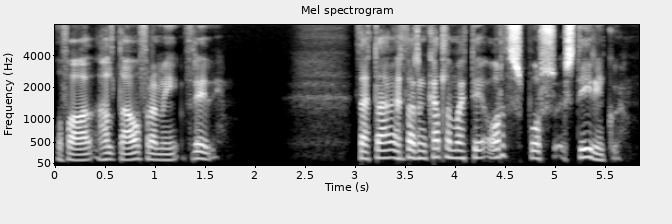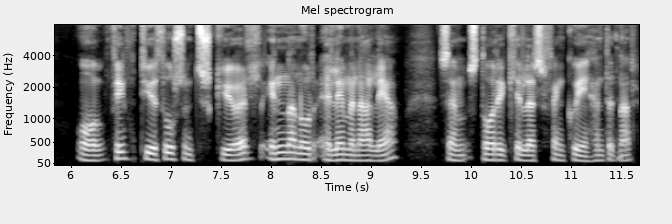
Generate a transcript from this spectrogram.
og fá að halda áfram í friði. Þetta er það sem kallamætti orðspórsstýringu og 50.000 skjöl innan úr Eliminalia sem Story Killers fengu í hendurnar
